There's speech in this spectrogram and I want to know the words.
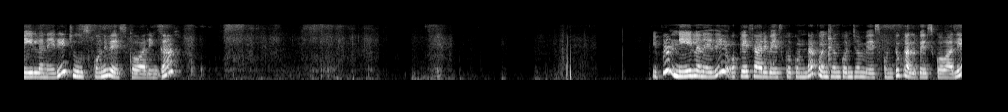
నీళ్ళు అనేది చూసుకొని వేసుకోవాలి ఇంకా. ఇప్పుడు నీళ్ళు అనేది ఒకేసారి వేసుకోకుండా కొంచెం కొంచెం వేసుకుంటూ కలిపేసుకోవాలి.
